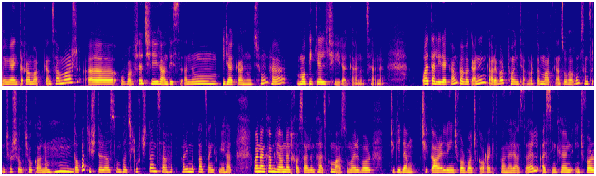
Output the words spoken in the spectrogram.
միմիայն տղամարդկանց համար ու вообще չի հանդիսանում իրականություն, հա, մոտիկել չի իրականությանը։ Ու դա իրական բավականին կարևոր point է, որտեղ մարդկանց ուղեղում սենց ինչ որ շլչոկ ալնում։ Հմ, դողա ճիշտ էր ասում, բայց լուրջ տենց է, արի մտածենք մի հատ։ այն անգամ Լեոնել խոսալու ընթացքում ասում էր, որ չգիտեմ, չի կարելի ինչ որ ոչ կոռեկտ բաներ ասել, այսինքն ինչ որ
